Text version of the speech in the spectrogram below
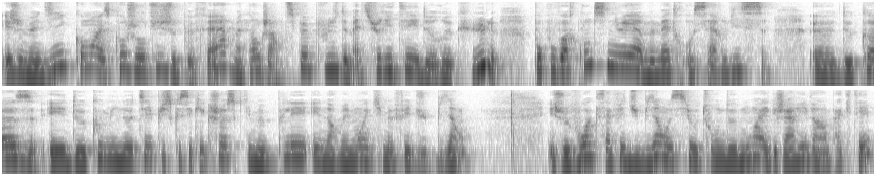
Et je me dis comment est-ce qu'aujourd'hui je peux faire, maintenant que j'ai un petit peu plus de maturité et de recul, pour pouvoir continuer à me mettre au service euh, de causes et de communautés, puisque c'est quelque chose qui me plaît énormément et qui me fait du bien. Et je vois que ça fait du bien aussi autour de moi et que j'arrive à impacter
